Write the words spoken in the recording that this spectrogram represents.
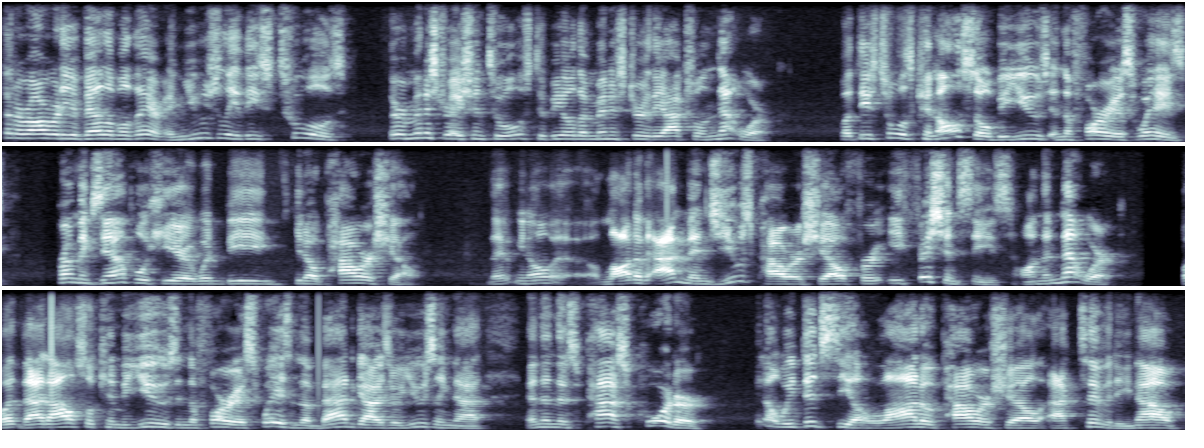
that are already available there. And usually these tools, they're administration tools to be able to administer the actual network. But these tools can also be used in nefarious ways. Prime example here would be, you know, PowerShell. That, you know, a lot of admins use PowerShell for efficiencies on the network. but that also can be used in nefarious ways, and the bad guys are using that. And then this past quarter, you know, we did see a lot of PowerShell activity. Now,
